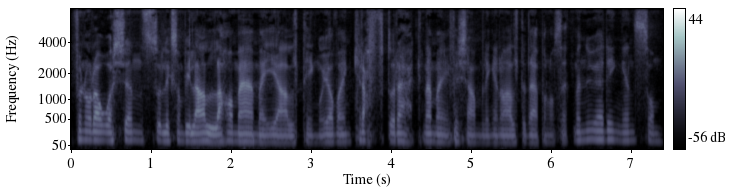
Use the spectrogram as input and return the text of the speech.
För några år sedan så liksom ville alla ha med mig i allting och jag var en kraft att räkna med i församlingen och allt det där på något sätt. Men nu är det ingen som,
